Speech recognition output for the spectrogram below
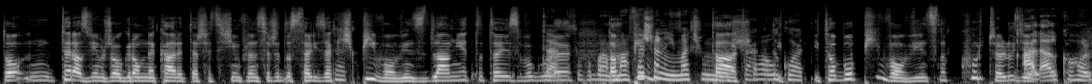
to mm, teraz wiem, że ogromne kary też jacyś influencerzy dostali za jakieś Tak. piwo, więc dla mnie to, to jest w ogóle... Tak, to chyba tam ma piwo- i Maciu Tak. Tak, dokładnie. I to było piwo, więc no kurczę, ludzie, Ale alkohol.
